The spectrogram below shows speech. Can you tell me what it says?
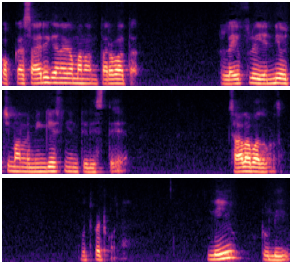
ఒక్కసారి కనుక మనం తర్వాత లైఫ్లో ఎన్ని వచ్చి మనల్ని మింగేసినాయని తెలిస్తే చాలా బాధపడతాం. గుర్తుపెట్టుకోండి. Leave to live.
